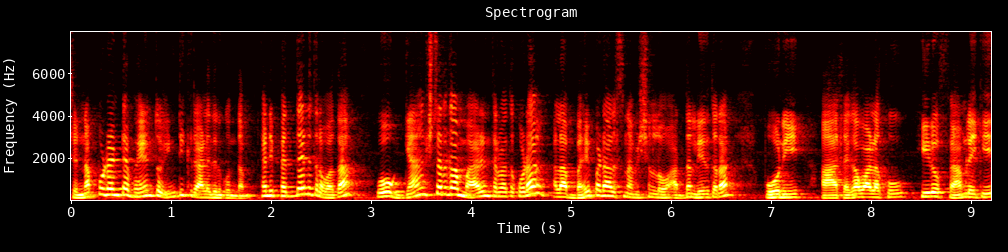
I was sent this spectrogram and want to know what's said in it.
చిన్నప్పుడంటే భయంతో ఇంటికి రాలేదనుకుందాం. కానీ పెద్దయిన తర్వాత ఓ గ్యాంగ్స్టర్గా మారిన తర్వాత కూడా అలా భయపడాల్సిన విషయంలో అర్థం లేదు కదా. పోనీ ఆ తెగ వాళ్ళకు హీరో ఫ్యామిలీకి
